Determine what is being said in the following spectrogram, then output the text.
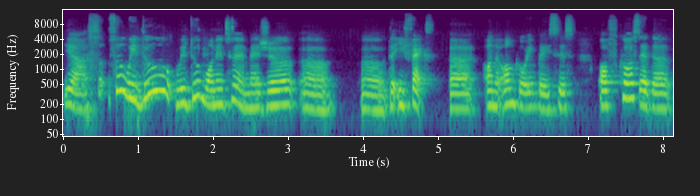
Yeah, so, so we do we do monitor and measure uh, uh the effects uh, on an ongoing basis. Of course, at the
